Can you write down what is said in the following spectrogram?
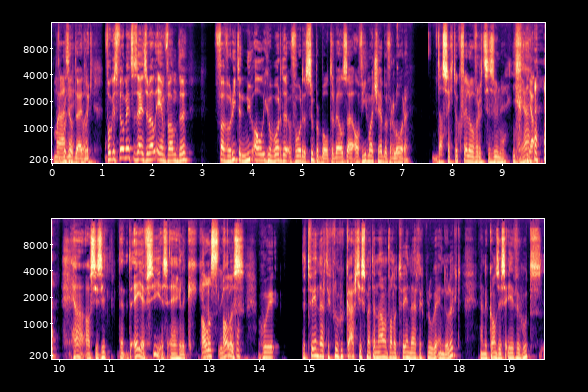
Maar Dat is heel nee, duidelijk. Volgens veel mensen zijn ze wel een van de favorieten nu al geworden voor de Super Bowl, terwijl ze al vier matchen hebben verloren. Dat zegt ook veel over het seizoen, hè? Ja, Ja. ja. als je ziet, de, de AFC is eigenlijk... ja, Alles ligt alles. Gooi de 32 ploegen kaartjes met de namen van de 32 ploegen in de lucht. En de kans is even goed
